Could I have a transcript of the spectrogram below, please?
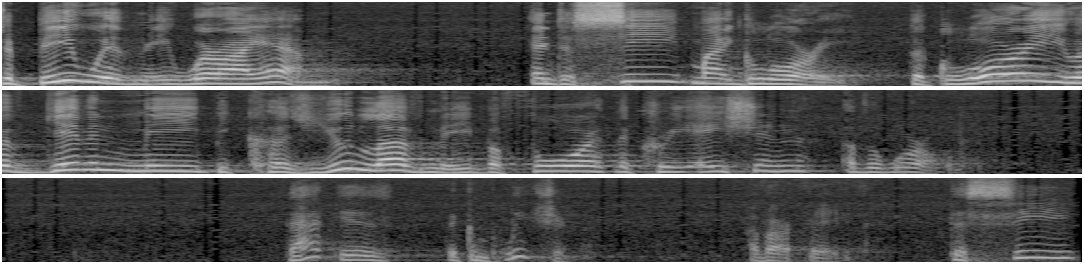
to be with me where I am and to see my glory, the glory you have given me because you loved me before the creation of the world. That is the completion of our faith, to see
